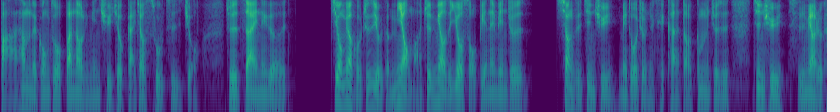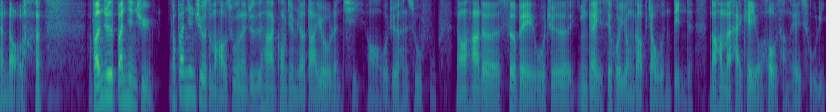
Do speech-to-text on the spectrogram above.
把他们的工作搬到里面去，就改叫数字九，就是在那个基隆庙口，就是有一个庙嘛，就庙的右手边那边，就是巷子进去没多久你就可以看得到，根本就是进去十秒就看到了。反正就是搬进去，那搬进去有什么好处呢？就是它空间比较大，又有冷气哦，我觉得很舒服。然后它的设备，我觉得应该也是会用到比较稳定的。然后他们还可以有后场可以处理。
